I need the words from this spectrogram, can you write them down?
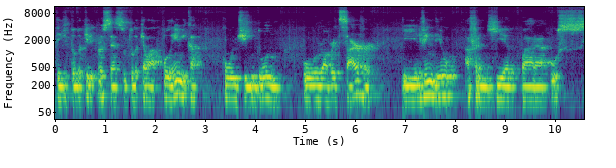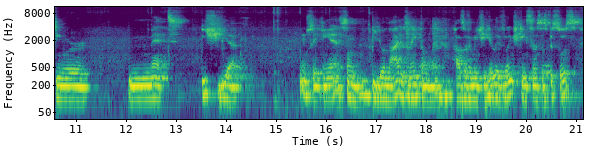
Teve todo aquele processo, toda aquela polêmica com o antigo dono, o Robert Sarver, e ele vendeu a franquia para o senhor Matt Ishbia. Não sei quem é, são bilionários, né? Então é razoavelmente irrelevante quem são essas pessoas.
